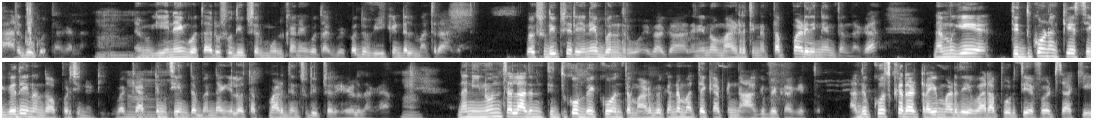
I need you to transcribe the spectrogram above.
ಯಾರಿಗೂ ಗೊತ್ತಾಗಲ್ಲ. ನಮ್ಗೆ ಏನೇ ಗೊತ್ತಾದ್ರೂ ಸುದೀಪ್ ಸರ್ ಮೂಲಕನೇ ಗೊತ್ತಾಗಬೇಕು. ಅದು ವೀಕೆಂಡಲ್ಲಿ ಮಾತ್ರ ಆಗುತ್ತೆ. ಇವಾಗ ಸುದೀಪ್ ಸರ್ ಏನೇ ಬಂದರು ಇವಾಗ ಅದನ್ನೇನೋ ಮಾಡಿರ್ತೀನಿ ತಪ್ಪು ಮಾಡಿದ್ದೀನಿ ಅಂತಂದಾಗ ನಮಗೆ ತಿದ್ಕೊಳಕ್ಕೆ ಸಿಗದೆ ಇನ್ನೊಂದು ಆಪರ್ಚುನಿಟಿ ಇವಾಗ ಕ್ಯಾಪ್ಟನ್ಸಿ ಅಂತ ಬಂದಾಗ ಎಲ್ಲೋ ತಪ್ಪು ಮಾಡಿದೆ ಅಂತ ಸುದೀಪ್ ಸರ್ ಹೇಳಿದಾಗ. ನಾನು ಇನ್ನೊಂದ್ಸಲ ಅದನ್ನ ತಿದ್ಕೋಬೇಕು ಅಂತ ಮಾಡ್ಬೇಕಂದ್ರೆ ಮತ್ತೆ ಕ್ಯಾಪ್ಟನ್ ಆಗಬೇಕಾಗಿತ್ತು. ಅದಕ್ಕೋಸ್ಕರ ಟ್ರೈ ಮಾಡಿದೆ ಈ ವಾರ ಪೂರ್ತಿ ಎಫರ್ಟ್ಸ್ ಹಾಕಿ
